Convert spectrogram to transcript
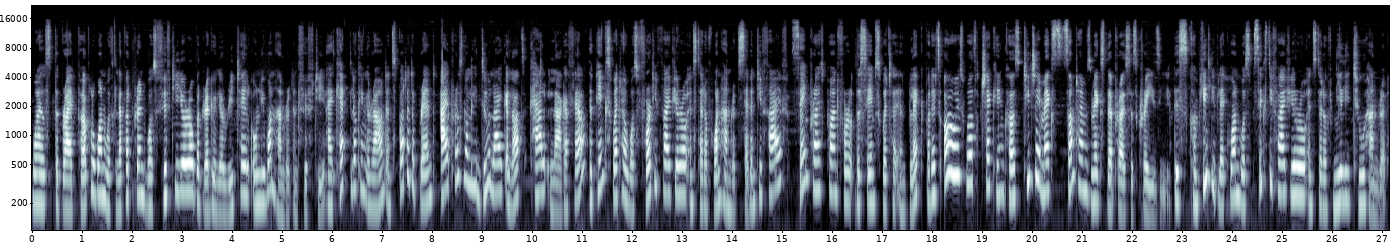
whilst the bright purple one with leopard print was 50 euro but regular retail only 150. I kept looking around and spotted a brand I personally do like a lot, Karl Lagerfeld. The pink sweater was 45 euro instead of 175. Same price point for the same sweater in black, but it's always worth checking cause TJ Maxx sometimes makes their prices crazy. This completely black one was 65 euro instead of nearly 200.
